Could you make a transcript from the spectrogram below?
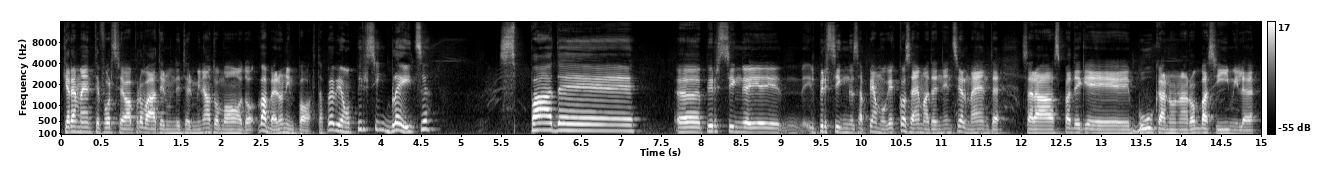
Chiaramente forse va provata in un determinato modo. Vabbè, non importa. Poi abbiamo Piercing Blades. Spade... Uh, piercing, eh, il piercing sappiamo che cos'è, ma tendenzialmente sarà spade che bucano, una roba simile.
